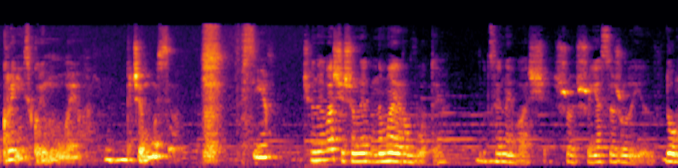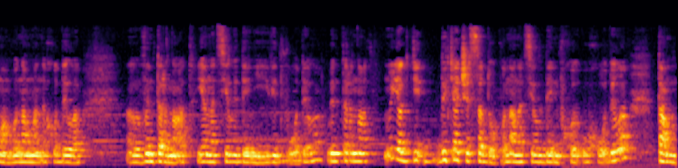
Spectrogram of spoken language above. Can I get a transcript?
українською мовою. Вчимося всі. Що найважче, що не, немає роботи. Це найважче. Що, що я сижу вдома, вона в мене ходила в інтернат. Я на цілий день її відводила в інтернат. Ну, як дитячий садок, вона на цілий день уходила. Там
